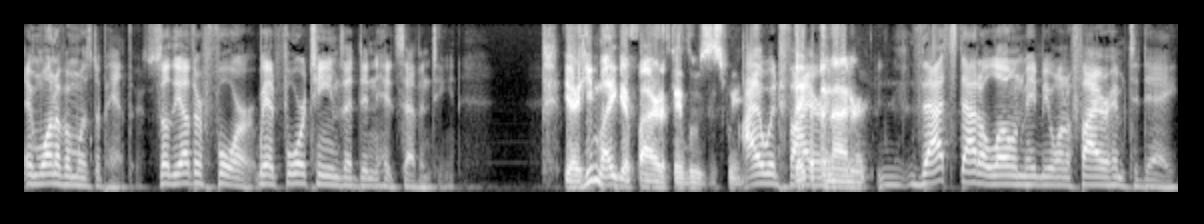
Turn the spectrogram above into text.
and one of them was the panthers so the other four we had four teams that didn't hit 17 yeah, he might get fired if they lose this week. i would fire the. Niner. that stat alone made me want to fire him today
